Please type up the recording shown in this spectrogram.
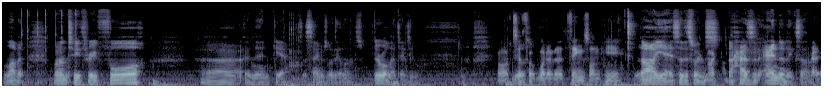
love it. One, two, three, four. Uh, and then, yeah, it's the same as all the other ones. They're all identical. Well, except for whatever things on here. Oh, yeah, so this one's a hazard and an accelerator.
